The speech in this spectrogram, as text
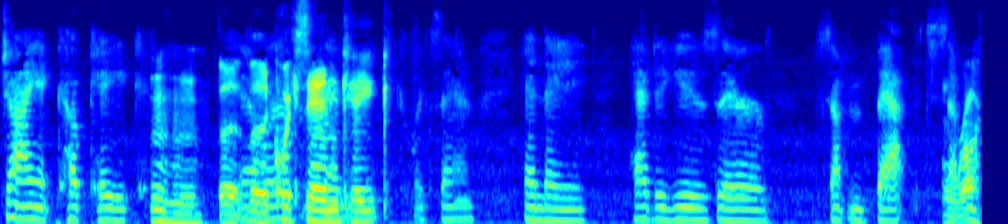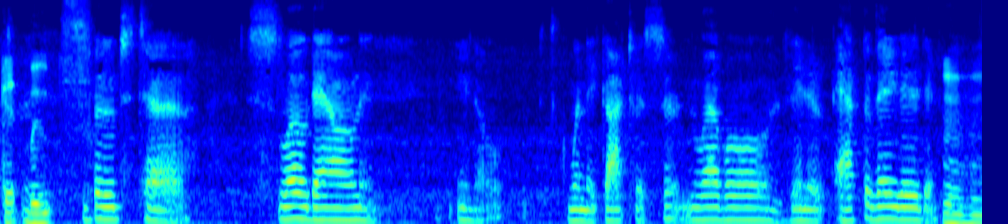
giant cupcake Mm-hmm. The the quicksand cake. quicksand, and they had to use their something bat something rocket boots. boots to slow down and you know when they got to a certain level and then it activated and Mm-hmm.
